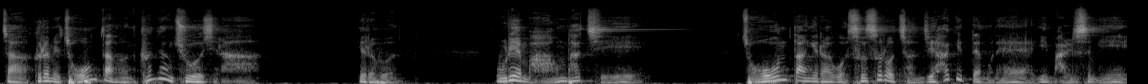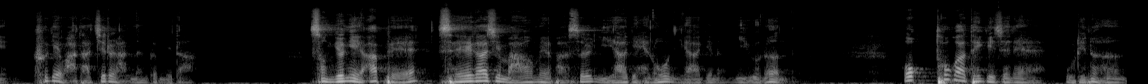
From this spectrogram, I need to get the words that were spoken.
자, 그러면 좋은 땅은 그냥 주어지나? 여러분, 우리의 마음밭이 좋은 땅이라고 스스로 전제하기 때문에 이 말씀이 크게 와닿지를 않는 겁니다. 성경이 앞에 세 가지 마음의 밭을 이야기해 놓은 이야기는 이유는 옥토가 되기 전에 우리는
